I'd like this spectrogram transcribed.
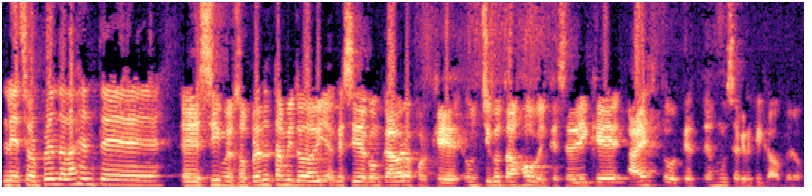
¿Le sorprende a la gente? Eh, sí, me sorprende también todavía que siga con cabras porque un chico tan joven que se dedique a esto, porque es muy sacrificado, pero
